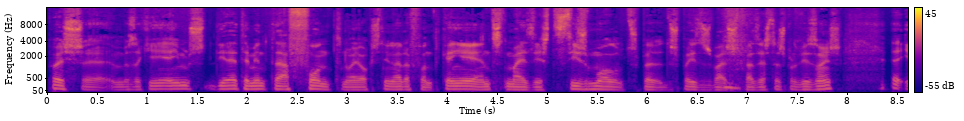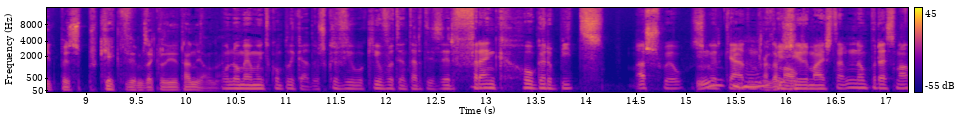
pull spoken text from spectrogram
Pois, eh, mas aqui íamos diretamente à fonte, não é? Ao questionar a fonte. Quem é, antes de mais, este sismólogo dos, pa- dos Países Baixos que faz estas previsões eh, e depois porquê é que devemos acreditar nele, não é? O nome é muito complicado. Eu escrevi-o aqui, eu vou tentar dizer Frank Hogerbitz. Acho eu, o senhor que há de me Nada corrigir mais, não parece mal.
